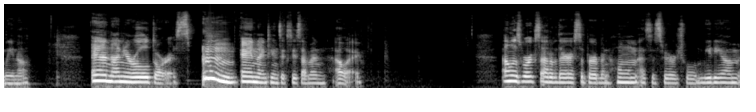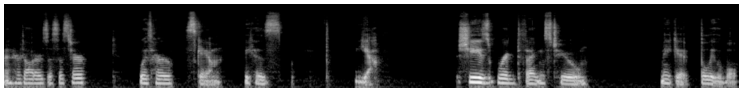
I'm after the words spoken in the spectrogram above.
Lena, and nine year old Doris in 1967 LA. Alice works out of their suburban home as a spiritual medium, and her daughter is a sister with her scam because, yeah, she's rigged things to make it believable.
